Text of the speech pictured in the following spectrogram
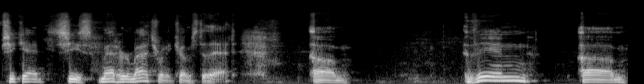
She can't. She's met her match when it comes to that. Um, then. Um,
